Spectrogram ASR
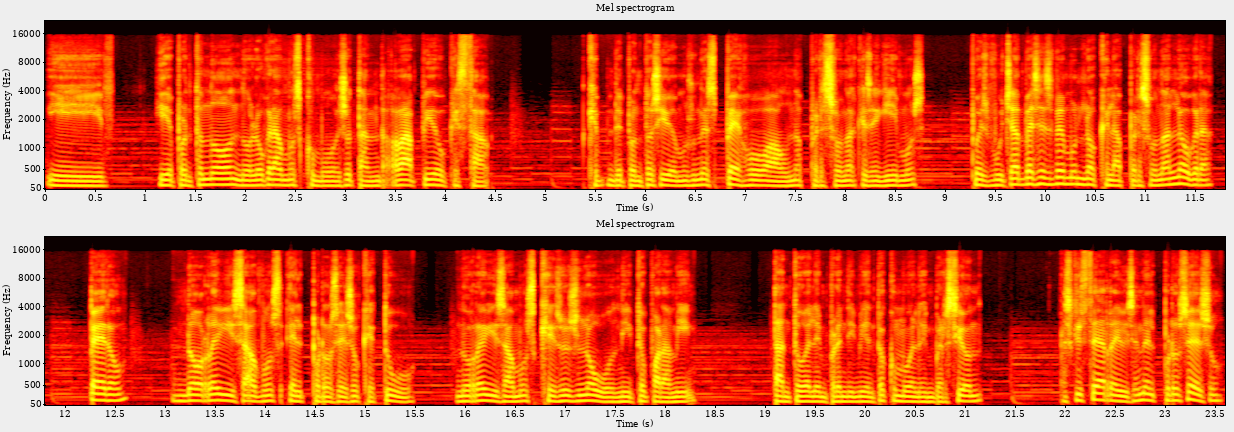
y, y de pronto no, no logramos como eso tan rápido que está que de pronto si vemos un espejo a una persona que seguimos, pues muchas veces vemos lo que la persona logra, pero no revisamos el proceso que tuvo, no revisamos que eso es lo bonito para mí, tanto del emprendimiento como de la inversión, es que ustedes revisen el proceso,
